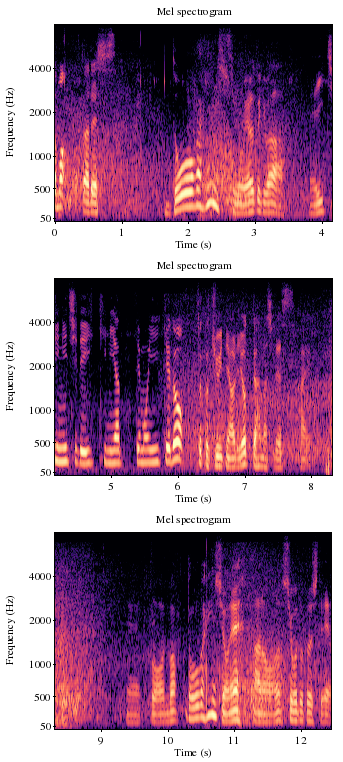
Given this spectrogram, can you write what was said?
どうも、たです。動画編集をやるときは、1日で一気にやってもいいけど、ちょっと注意点あるよって話です。はい。えー、っと、ま、動画編集をね、あの、仕事として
